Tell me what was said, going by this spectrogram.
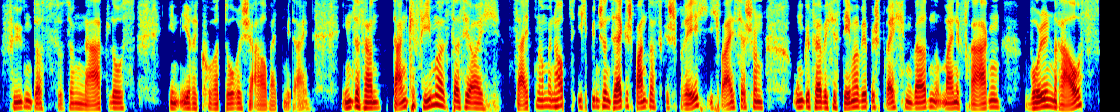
fügen das sozusagen nahtlos in ihre kuratorische Arbeit mit ein. Insofern danke vielmals, dass ihr euch Zeit genommen habt. Ich bin schon sehr gespannt aufs Gespräch. Ich weiß ja schon ungefähr, welches Thema wir besprechen werden und meine Fragen wollen raus.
